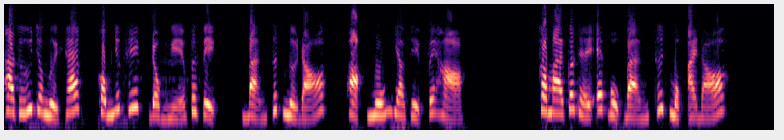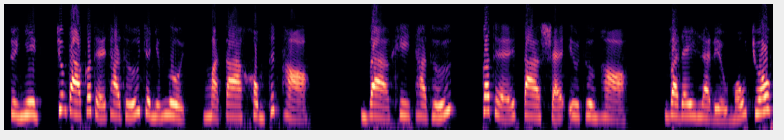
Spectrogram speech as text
tha thứ cho người khác không nhất thiết đồng nghĩa với việc bạn thích người đó hoặc muốn giao thiệp với họ. Không ai có thể ép buộc bạn thích một ai đó. Tuy nhiên, chúng ta có thể tha thứ cho những người mà ta không thích họ. Và khi tha thứ, có thể ta sẽ yêu thương họ. Và đây là điều mấu chốt.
